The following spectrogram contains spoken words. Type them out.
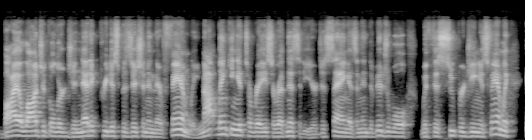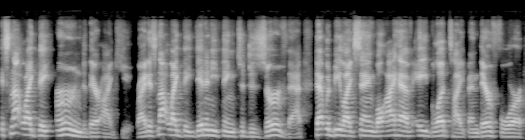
biological or genetic predisposition in their family, not linking it to race or ethnicity, or just saying as an individual with this super genius family, it's not like they earned their IQ, right? It's not like they did anything to deserve that. That would be like saying, well, I have a blood type and therefore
